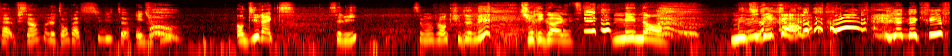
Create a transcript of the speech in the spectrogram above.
Ça, putain, le temps passe si vite. Et du coup, En direct, c'est lui. C'est mon plan cul de mai. tu rigoles. mais non Mais tu décolles Il vient de m'écrire.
